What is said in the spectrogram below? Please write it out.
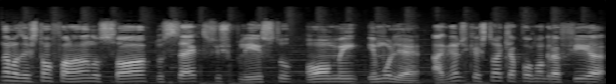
não, mas eles estão falando só do sexo explícito, homem e mulher. A grande questão é que a pornografia,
